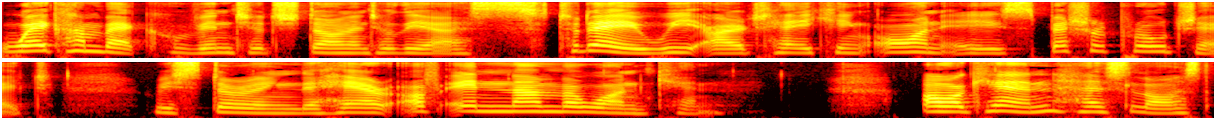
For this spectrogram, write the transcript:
Welcome back, Vintage Down into the enthusiasts. Today we are taking on a special project restoring the hair of a number one Ken. Our Ken has lost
